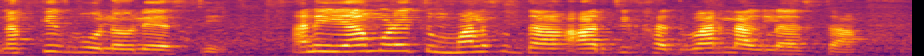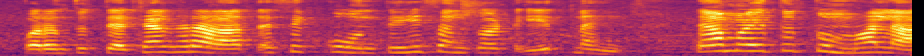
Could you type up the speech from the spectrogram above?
नक्कीच बोलवले असते. आणि यामुळे तुम्हालासुद्धा आर्थिक हातभार लागला असता. परंतु त्याच्या घरात असे कोणतेही संकट येत नाही. त्यामुळे तो तुम्हाला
